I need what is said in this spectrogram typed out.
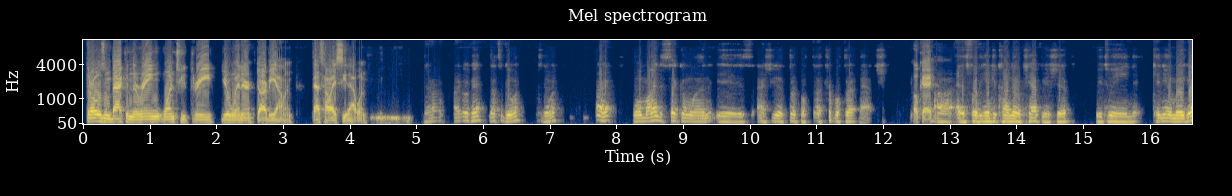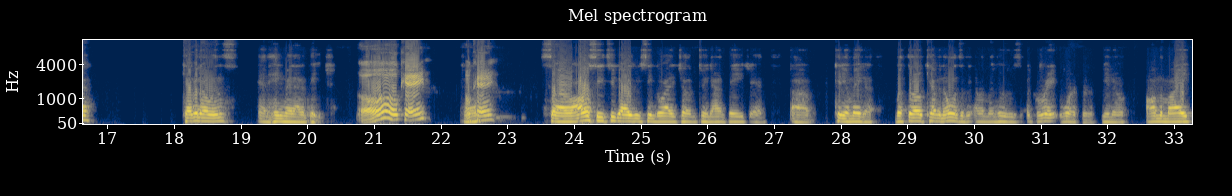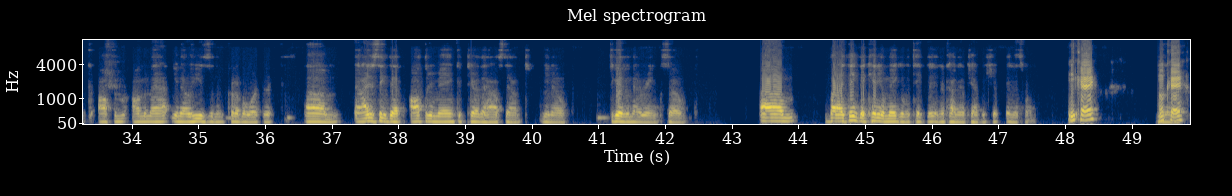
throws him back in the ring. One, two, three, your winner, Darby Allin. That's how I see that one. Yeah. Okay, that's a good one. That's a good one. All right. Well, mine, the second one is actually a triple a triple threat match. Okay. Uh, and it's for the Intercontinental Championship between Kenny Omega, Kevin Owens, and Hangman Adam Page. Oh, okay. Okay. So obviously, two guys we've seen go at each other between Adam Page and uh, Kenny Omega, but throw Kevin Owens in the element, who's a great worker. You know, on the mic, off the, on the mat. You know, he's an incredible worker. Um, and I just think that all three men could tear the house down. You know, together in that ring. So, um, but I think that Kenny Omega would take the Intercontinental Championship in this one. Okay. Okay.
